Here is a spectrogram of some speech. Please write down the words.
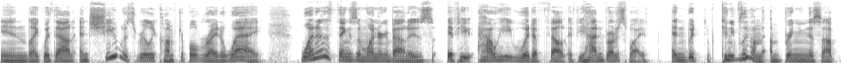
in like without and she was really comfortable right away. One of the things i'm wondering about is if he how he would have felt if he hadn't brought his wife and would can you believe I'm, I'm bringing this up?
